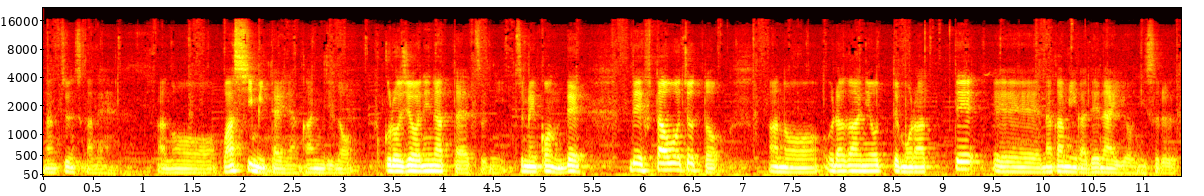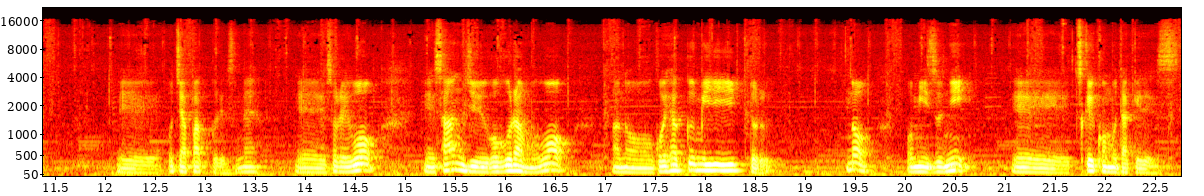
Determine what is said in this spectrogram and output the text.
何ていうんですかね。あの和紙みたいな感じの袋状になったやつに詰め込んでで蓋をちょっとあの裏側に折ってもらって、えー、中身が出ないようにする、えー、お茶パックですね、えー、それを 35g をあの 500ml のお水に、えー、漬け込むだけです。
